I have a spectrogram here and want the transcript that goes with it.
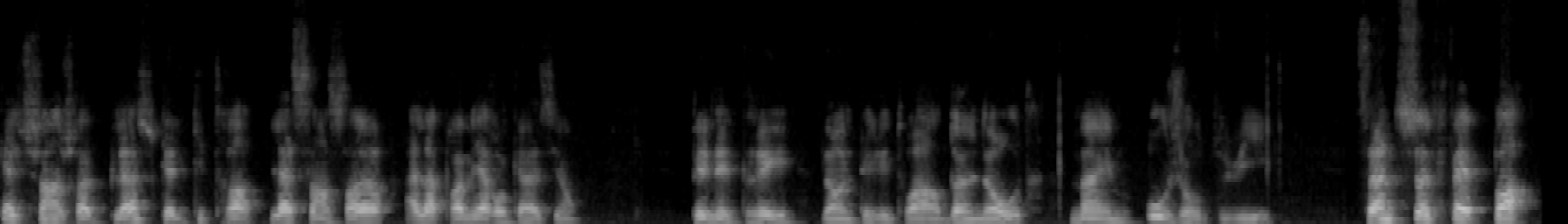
qu'elle changera de place qu'elle quittera l'ascenseur à la première occasion. Pénétrer dans le territoire d'un autre, même aujourd'hui, ça ne se fait pas,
